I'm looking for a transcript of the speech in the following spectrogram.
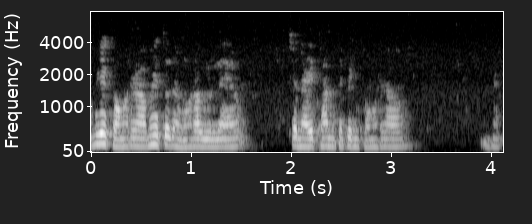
ไม่ใช่ของเราไม่ใช่ตัวตนของเราอยู่แล้วจะไหนธรรมจะเป็นของเรานะ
